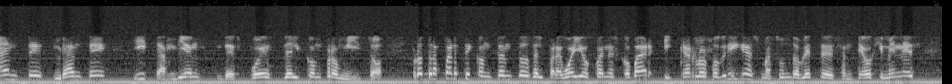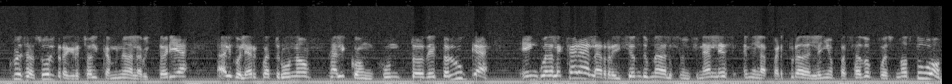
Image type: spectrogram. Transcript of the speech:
antes, durante y también después del compromiso. Por otra parte, con tantos del paraguayo Juan Escobar y Carlos Rodríguez, más un doblete de Santiago Jiménez, Cruz Azul regresó al camino de la victoria al golear 4-1 al conjunto de Toluca. En Guadalajara, la reedición de una de las semifinales en la apertura del año pasado, pues no tuvo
